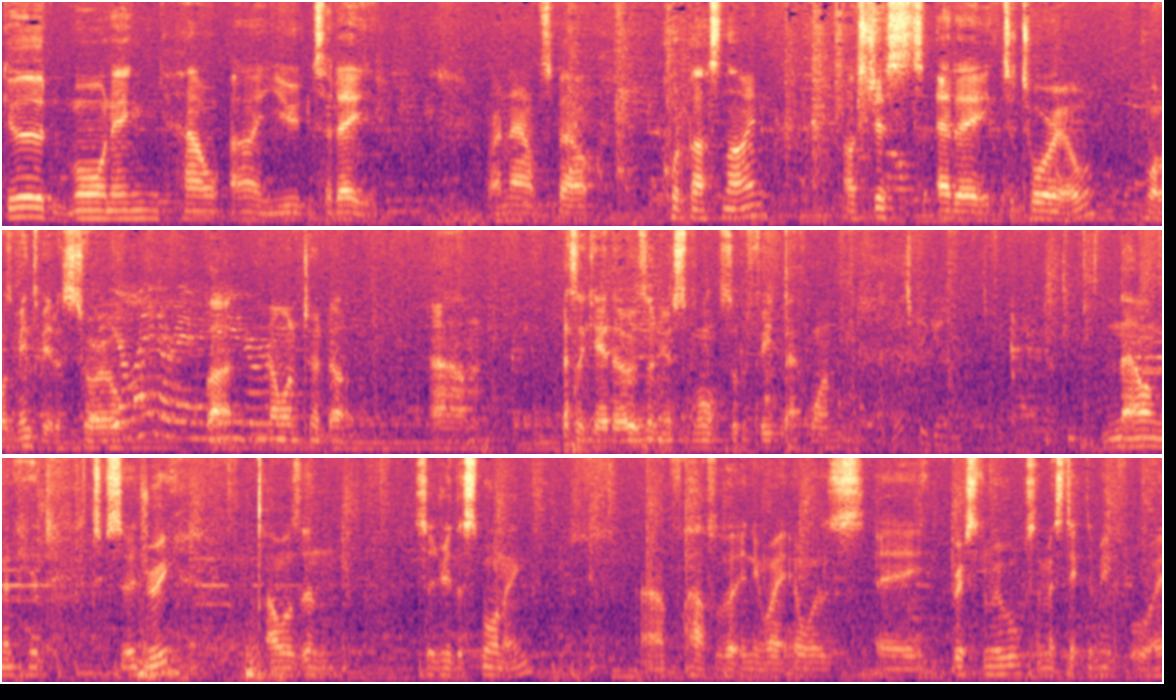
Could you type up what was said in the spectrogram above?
Good morning, how are you today? Right now it's about quarter past nine. I was just at a tutorial, well I was meant to be at a tutorial, but no one turned up. Um, that's okay though, it was only a small sort of feedback one. Now I'm going to head to surgery. I was in surgery this morning, uh, for half of it anyway. It was a breast removal, so mastectomy for a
